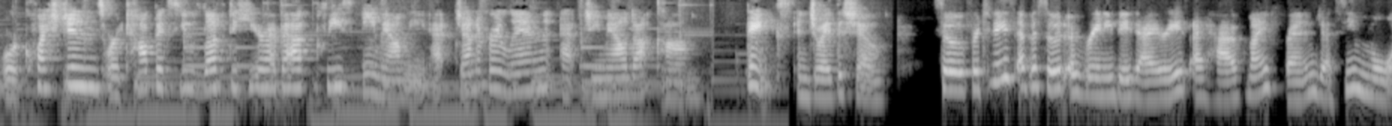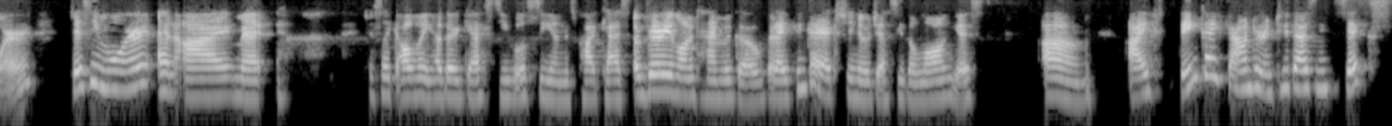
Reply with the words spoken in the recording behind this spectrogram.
or questions or topics you'd love to hear about, please email me at jenniferlynn at gmail.com. Thanks. Enjoy the show. So, for today's episode of Rainy Day Diaries, I have my friend Jessie Moore. Jessie Moore and I met, just like all my other guests you will see on this podcast, a very long time ago, but I think I actually know Jessie the longest. Um, I think I found her in 2006.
